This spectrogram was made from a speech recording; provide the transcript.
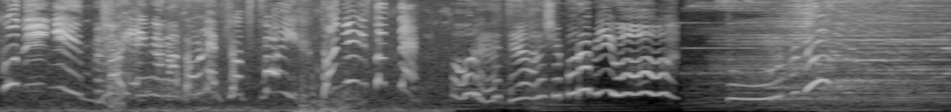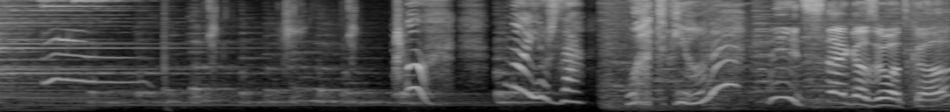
Houdinim! Moje imiona są lepsze od twoich! To nieistotne! O rety, ale się porobiło! Uff, no już za... Łatwione? Nic z tego, złotko.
